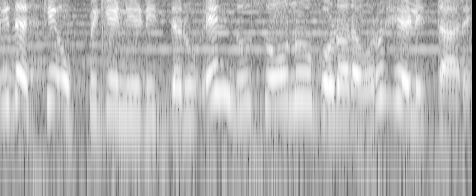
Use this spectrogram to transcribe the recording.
ಇದಕ್ಕೆ ಒಪ್ಪಿಗೆ ನೀಡಿದ್ದರು ಎಂದು ಸೋನುಗೌಡರವರು ಹೇಳಿದ್ದಾರೆ.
